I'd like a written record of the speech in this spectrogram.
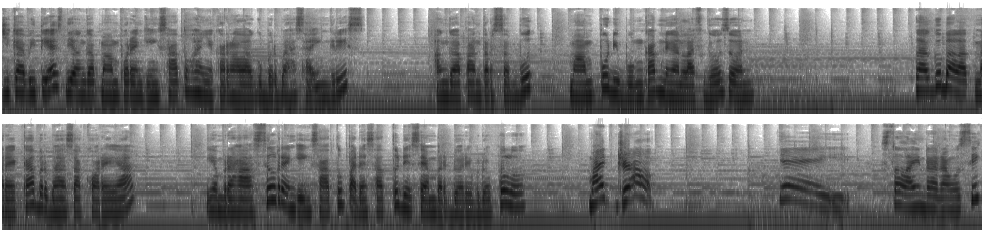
Jika BTS dianggap mampu ranking satu hanya karena lagu berbahasa Inggris, anggapan tersebut mampu dibungkam dengan Life Goes On. Lagu balad mereka berbahasa Korea yang berhasil ranking 1 pada 1 Desember 2020. Mic drop! Yay! Selain ranah musik,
